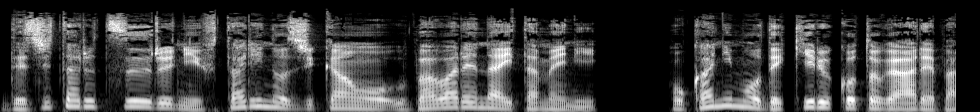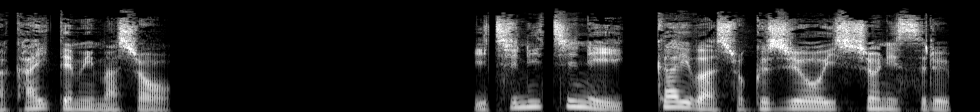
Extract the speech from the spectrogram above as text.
う。デジタルツールに二人の時間を奪われないために、他にもできることがあれば書いてみましょう。一日に一回は食事を一緒にする。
